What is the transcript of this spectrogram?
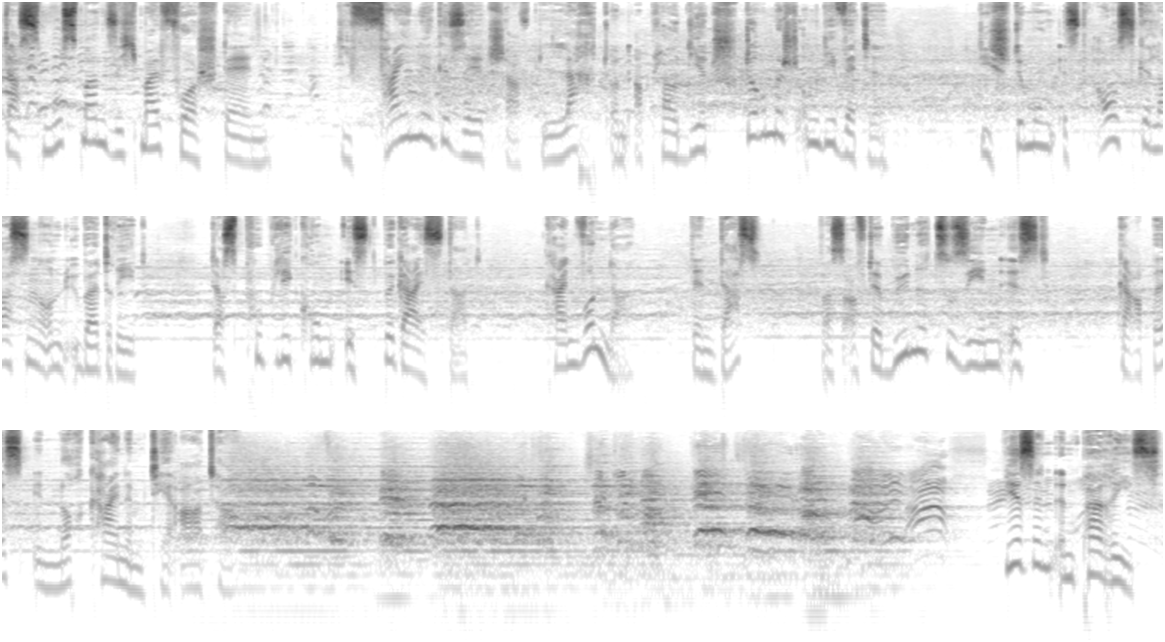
Das muss man sich mal vorstellen. Die feine Gesellschaft lacht und applaudiert stürmisch um die Wette. Die Stimmung ist ausgelassen und überdreht. Das Publikum ist begeistert. Kein Wunder, denn das, was auf der Bühne zu sehen ist, gab es in noch keinem Theater. Wir sind in Paris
